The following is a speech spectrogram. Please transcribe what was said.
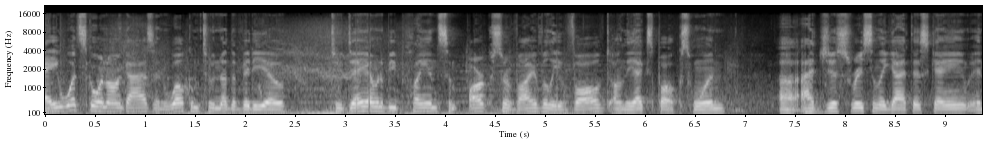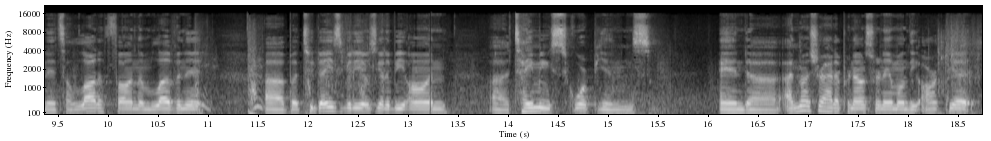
Hey, what's going on guys and welcome to another video. Today I'm going to be playing some Ark Survival Evolved on the Xbox One. Uh, I just recently got this game and it's a lot of fun, I'm loving it. Uh, but today's video is going to be on uh, Taming Scorpions. And uh, I'm not sure how to pronounce her name on the Ark yet.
